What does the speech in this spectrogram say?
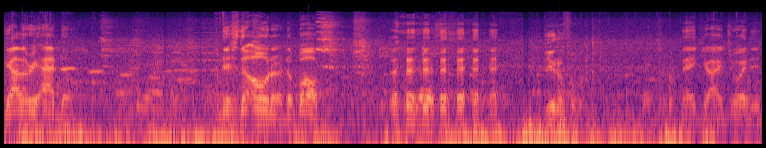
Gallery Adam. This is the owner, the boss. Beautiful. Thank you. Thank you. I enjoyed it.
